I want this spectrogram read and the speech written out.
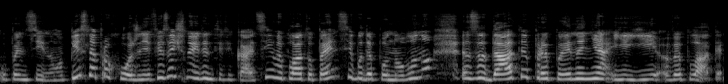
у пенсійному. Після проходження фізичної ідентифікації виплату пенсії буде поновлено з дати припинення її виплати.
